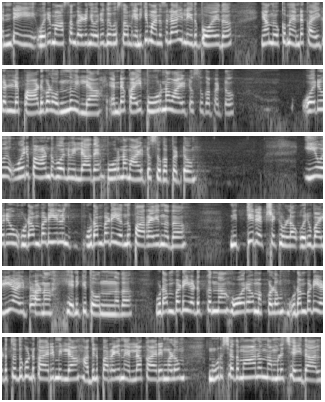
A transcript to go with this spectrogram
എന്റെ ഈ ഒരു മാസം കഴിഞ്ഞ ഒരു ദിവസം എനിക്ക് മനസ്സിലായില്ല ഇത് പോയത്. ഞാൻ നോക്കുമ്പോൾ എന്റെ കൈകളിലെ പാടുകളൊന്നുമില്ല. എന്റെ കൈ പൂർണമായിട്ട് സുഖപ്പെട്ടു. ഒരു ഒരു പാണ്ട് പോലും ഇല്ലാതെ പൂർണമായിട്ട് സുഖപ്പെട്ടു. ഈ ഒരു ഉടമ്പടിയിൽ ഉടമ്പടി എന്ന് പറയുന്നത് നിത്യരക്ഷയ്ക്കുള്ള ഒരു വഴിയായിട്ടാണ് എനിക്ക് തോന്നുന്നത്. ഉടമ്പടി എടുക്കുന്ന ഓരോ മക്കളും ഉടമ്പടി എടുത്തതുകൊണ്ട് കാര്യമില്ല. അതിൽ പറയുന്ന എല്ലാ കാര്യങ്ങളും നൂറ് ശതമാനം നമ്മൾ ചെയ്താൽ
